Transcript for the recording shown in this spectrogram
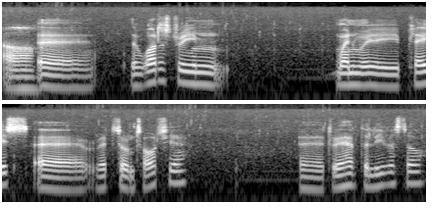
Oh. Uh, the water stream. When we place a redstone torch here, uh, do we have the lever still?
